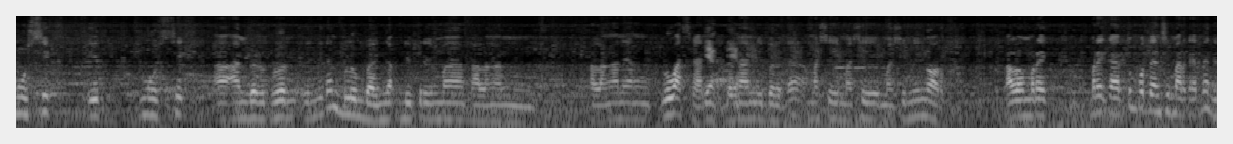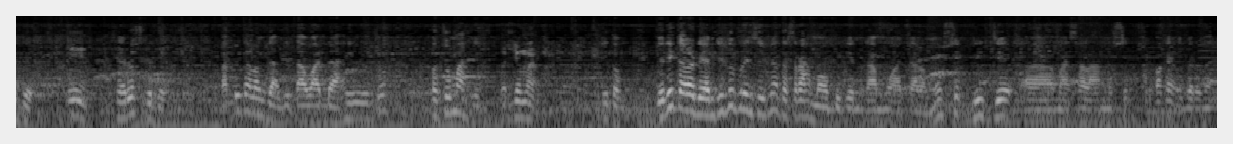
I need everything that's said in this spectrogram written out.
musik it- musik uh, underground ini kan belum banyak diterima kalangan kalangan yang luas kan? Ya, dengan ibaratnya masih masih masih minor. Kalau mereka mereka itu potensi marketnya gede. Hmm. serius gede. Tapi kalau nggak kita wadahi itu percuma sih. Percuma gitu. Jadi kalau di MG itu prinsipnya terserah mau bikin kamu acara musik DJ uh, masalah musik apa kayak ibaratnya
